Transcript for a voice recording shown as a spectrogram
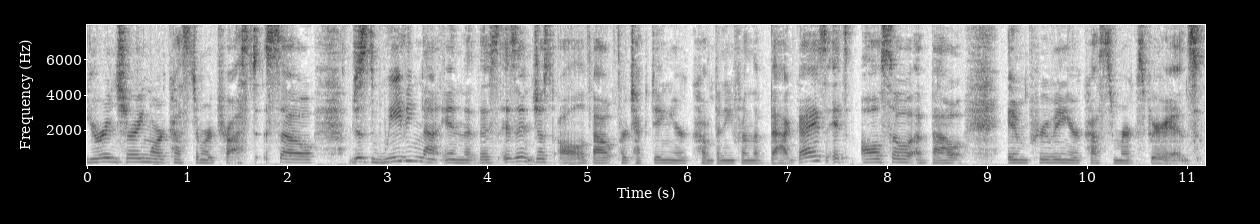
you're ensuring more customer trust. So, just weaving that in that this isn't just all about protecting your company from the bad guys, it's also about improving your customer experience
